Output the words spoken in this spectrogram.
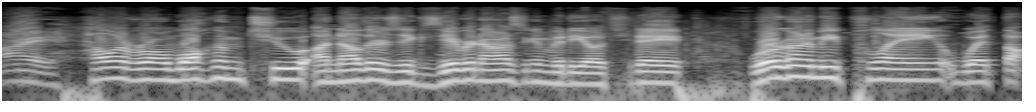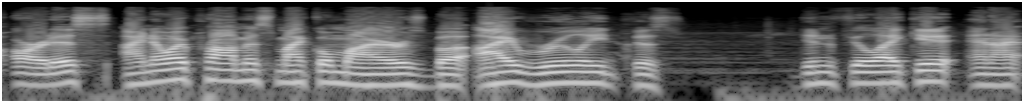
Alright, hello everyone, welcome to another Xavier Nausicaa video. Today, we're going to be playing with the artist. I know I promised Michael Myers, but I really just didn't feel like it, and I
